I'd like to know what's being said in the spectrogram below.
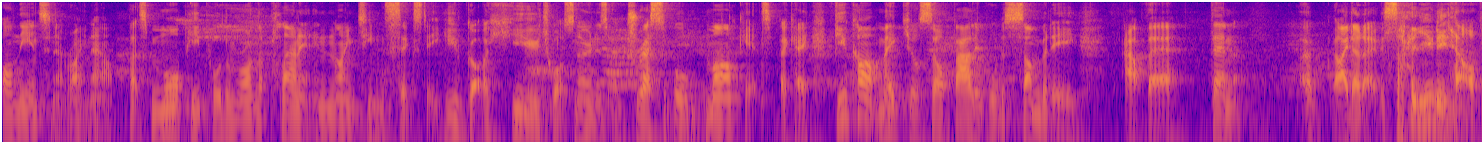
on the internet right now. That's more people than were on the planet in 1960. You've got a huge, what's known as addressable market, okay? If you can't make yourself valuable to somebody out there, then I don't know, so you need help.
